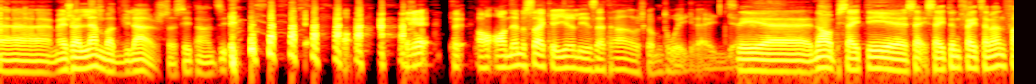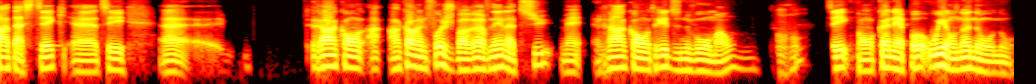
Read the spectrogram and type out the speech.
Euh, mais je l'aime, votre village, ça, c'est étant dit. on, aime ça accueillir les étranges comme toi, Greg. Euh, non, puis ça a été ça, a été une fin de semaine fantastique. tu encore une fois, je vais revenir là-dessus, mais rencontrer du nouveau monde, mmh qu'on ne connaît pas. Oui, on a nos, nos,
